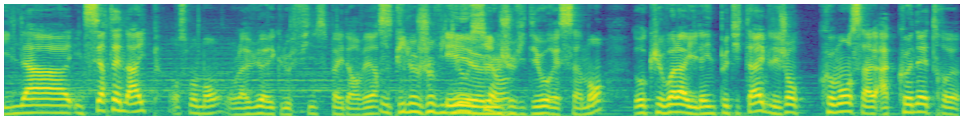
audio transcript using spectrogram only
il a une certaine hype en ce moment. On l'a vu avec le film Et Spider-Verse puis le jeu et, vidéo euh, aussi. le hein. jeu vidéo récemment. Donc euh, voilà, il a une petite hype. Les gens commencent à, à connaître euh,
